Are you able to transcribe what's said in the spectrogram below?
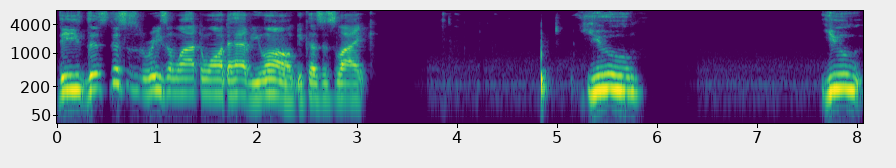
these. This this is the reason why I want to have you on because it's like you you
